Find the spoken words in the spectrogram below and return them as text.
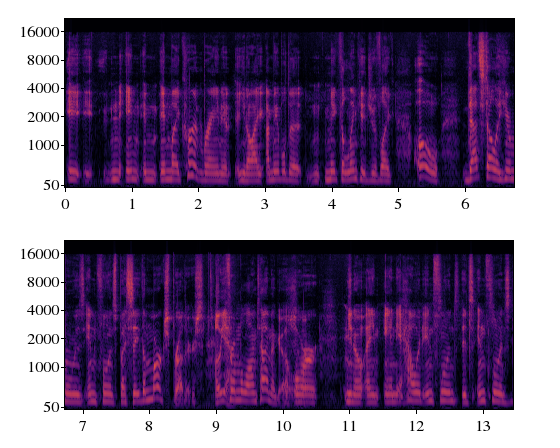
It, it, in, in in my current brain, it, you know, I, I'm able to m- make the linkage of like, oh, that style of humor was influenced by, say, the Marx Brothers, Oh, yeah. from a long time ago, or you know, and and how it influenced it's influenced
